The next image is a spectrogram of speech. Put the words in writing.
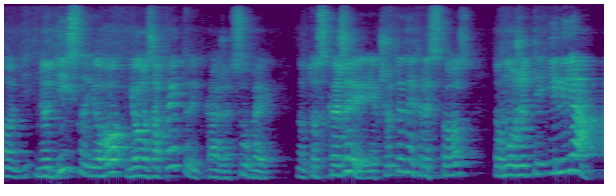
ну, ну, дійсно його, його запитують, кажуть, слухай, ну то скажи, якщо ти не Христос, то може ти Ілля.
